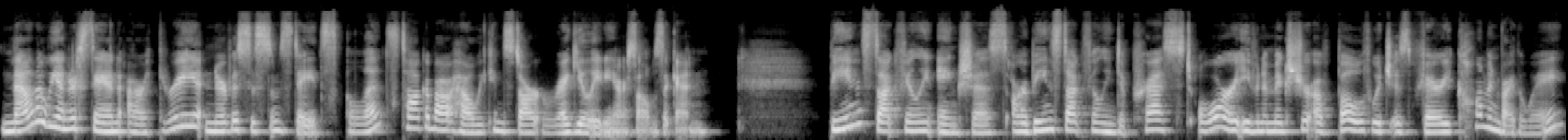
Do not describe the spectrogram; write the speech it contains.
now that we understand our three nervous system states, let's talk about how we can start regulating ourselves again. Being stuck feeling anxious or being stuck feeling depressed or even a mixture of both, which is very common by the way,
